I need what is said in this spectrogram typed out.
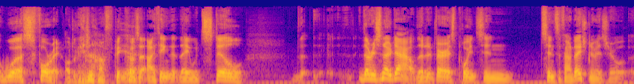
worse for it, oddly enough, because Yeah. I think that they would still. th- There is no doubt that at various points in since the foundation of Israel, uh,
